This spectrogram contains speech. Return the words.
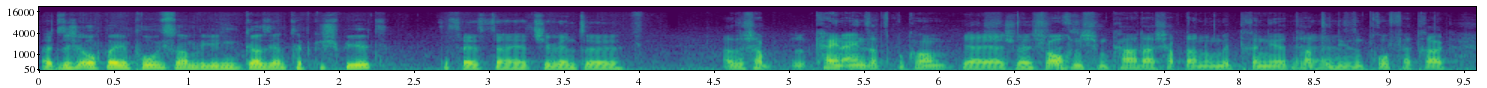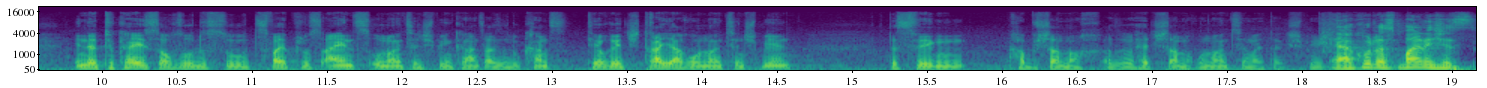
als ich auch bei den Profis war, haben wir gegen Gaziantep gespielt. Das heißt, da hätte ich eventuell. Also ich habe keinen Einsatz bekommen. Ja, ja, ich weiß. Ich war auch nicht im Kader, ich habe da nur mittrainiert, Ja, hatte diesen Pro-Vertrag. In der Türkei ist es auch so, dass du 2 plus 1 U19 spielen kannst. Also du kannst theoretisch drei Jahre U19 spielen. Deswegen habe ich dann noch, also hätte ich dann noch U19 weitergespielt. Ja, gut, das meine ich jetzt.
